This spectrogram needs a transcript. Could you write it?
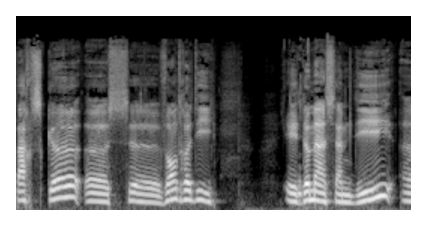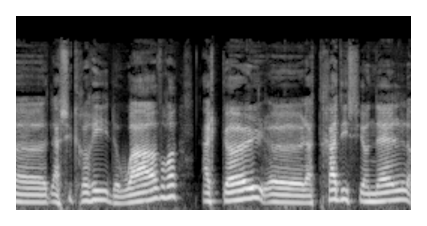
parce que euh, ce vendredi, et demain samedi, euh, la sucrerie de Wavre accueille euh, la traditionnelle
